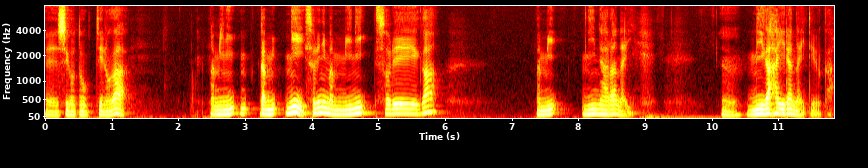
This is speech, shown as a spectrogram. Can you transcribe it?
えー、仕事っていうのが、まあ、身にがにそれにまあ身にそれが、まあ、身にならない、うん、身が入らないというか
